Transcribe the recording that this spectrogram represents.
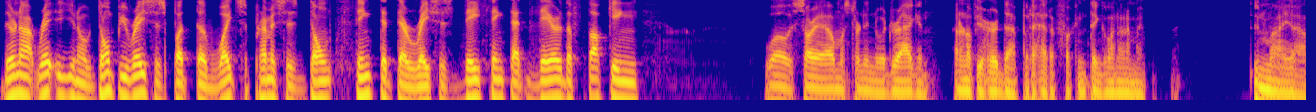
they're not ra- you know don't be racist but the white supremacists don't think that they're racist they think that they're the fucking whoa sorry i almost turned into a dragon. I don't know if you heard that but i had a fucking thing going on in my in my uh,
